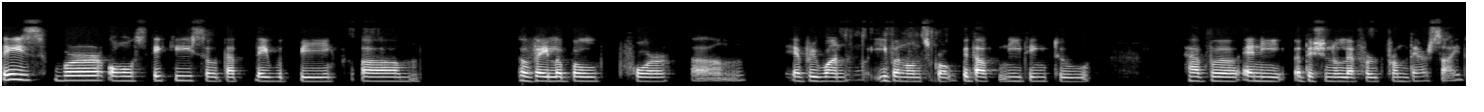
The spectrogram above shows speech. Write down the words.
These were all sticky so that they would be um, available for um, everyone, even on scroll, without needing to have uh, any additional effort from their side.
